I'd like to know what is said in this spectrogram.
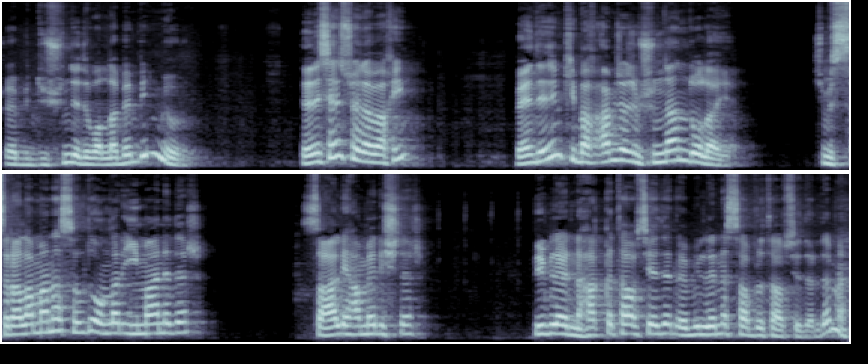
Şöyle bir düşün dedi vallahi ben bilmiyorum. Dedi sen söyle bakayım. Ben dedim ki bak amcacığım şundan dolayı. Şimdi sıralama nasıldı? Onlar iman eder. Salih amel işler. Birbirlerine hakkı tavsiye eder, öbürlerine sabrı tavsiye eder değil mi?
